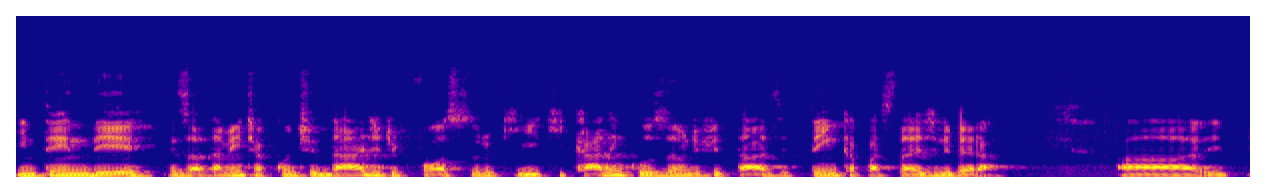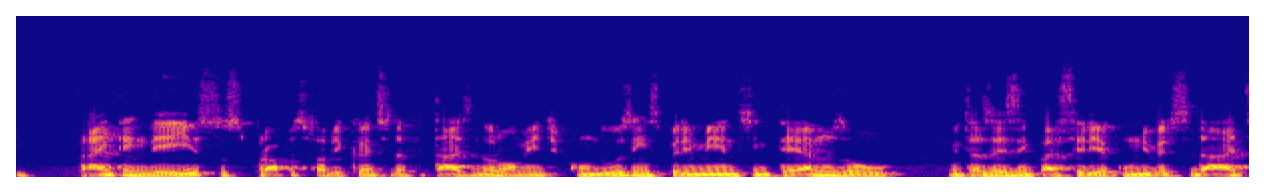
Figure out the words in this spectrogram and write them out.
entender exatamente a quantidade de fósforo que, que cada inclusão de fitase tem capacidade de liberar. Ah, Para entender isso, os próprios fabricantes da fitase normalmente conduzem experimentos internos ou muitas vezes em parceria com universidades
